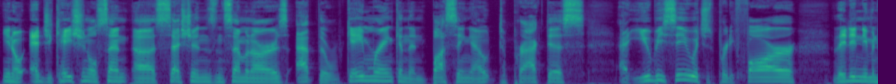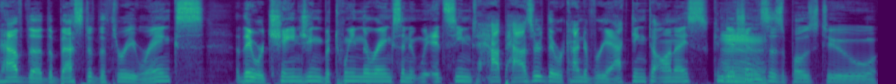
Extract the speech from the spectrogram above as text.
you know, educational sen- uh, sessions and seminars at the game rink and then busing out to practice at UBC, which is pretty far. They didn't even have the the best of the three rinks. They were changing between the rinks, and it, it seemed haphazard. They were kind of reacting to on ice conditions as opposed to,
